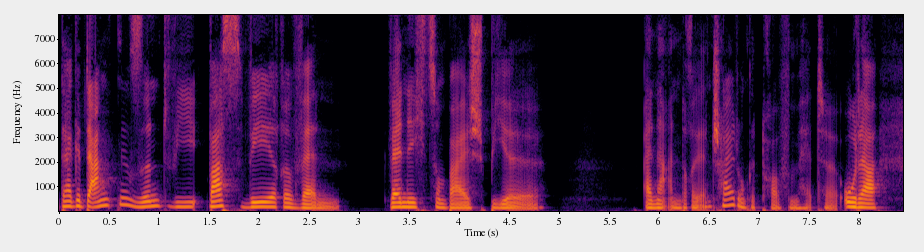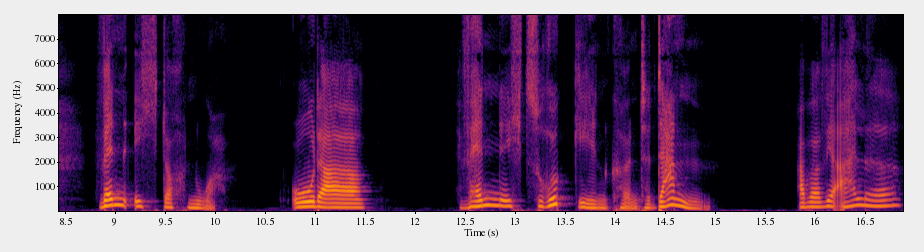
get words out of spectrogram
da Gedanken sind wie, was wäre, wenn, wenn ich zum Beispiel eine andere Entscheidung getroffen hätte oder wenn ich doch nur oder wenn ich zurückgehen könnte, dann. Aber wir alle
